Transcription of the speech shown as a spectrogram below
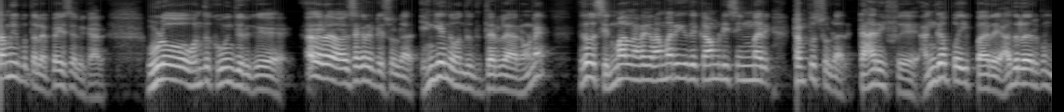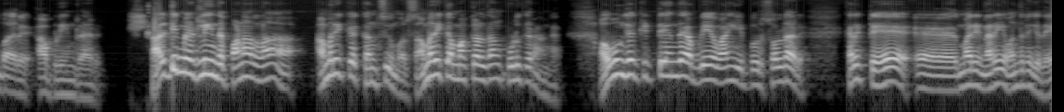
சமீபத்தில் பேசியிருக்காரு. இவ்வளோ வந்து குவிஞ்சிருக்கு. செக்ரட்டரி சொல்கிறார் எங்கேருந்து வந்தது தெரியல ஏதோ சினிமாவில் நடக்கிற மாதிரி இது காமெடி சீன் மாதிரி. ட்ரம்ப் சொல்கிறார் டாரிஃபு அங்கே போய் பாரு அதில் இருக்கும் பாரு அப்படின்றாரு. அல்டிமேட்லி இந்த பணம்லாம் அமெரிக்க கன்சியூமர்ஸ் அமெரிக்க மக்கள் தான் கொடுக்குறாங்க. அவங்க கிட்டேருந்து அப்படியே வாங்கி இப்போ சொல்கிறாரு கரெக்டு இது மாதிரி நிறைய வந்துருக்குது.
